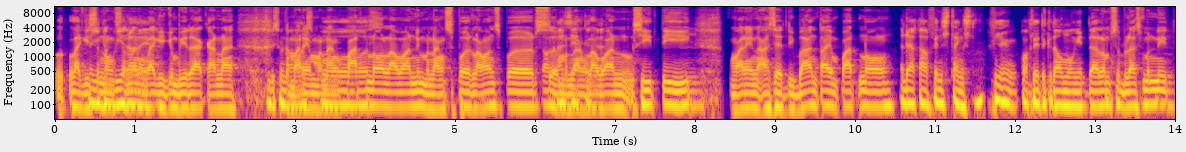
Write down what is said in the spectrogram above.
lagi Lagi senang-senang, gembira ya. lagi gembira karena menang kemarin lawan menang Spurs. 4-0 lawan ini menang Spurs lawan Spurs, Lawan AZ menang juga. lawan City. Kemarin AZ dibantai 4-0 Ada Calvin Stengs yang waktu itu kita omongin. dalam 11 menit.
